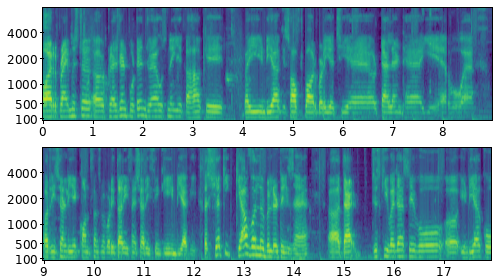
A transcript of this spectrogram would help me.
और प्राइम मिनिस्टर प्रेसिडेंट पुतिन जो है, उसने ये कहा कि भाई इंडिया की सॉफ्ट पावर बड़ी अच्छी है, और टैलेंट है, ये है, वो है। और रिसेंटली एक कॉन्फ्रेंस में बड़ी तारीफें शरीफी की इंडिया की। रशिया की क्या वनरेबिलिटीज हैं दैट जिसकी वजह से वो इंडिया को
